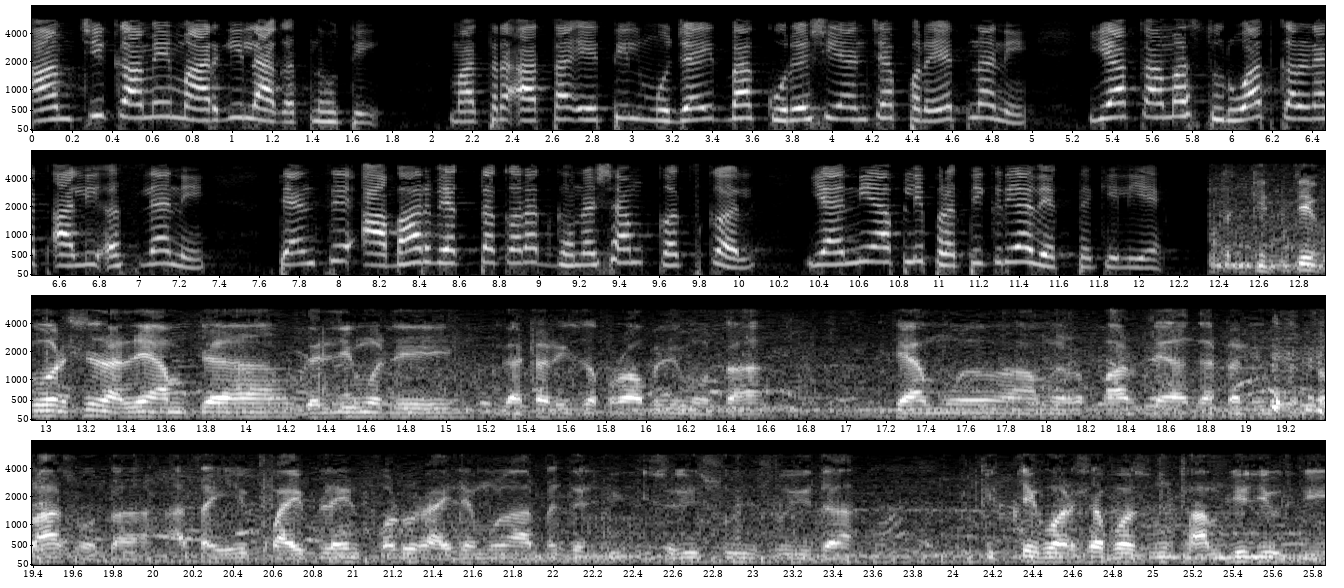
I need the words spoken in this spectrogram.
आमची कामे मार्गी लागत नव्हती. मात्र आता येथील मुजाहिदबा कुरेशी यांच्या प्रयत्नाने या कामास सुरुवात करण्यात आली असल्याने त्यांचे आभार व्यक्त करत घनश्याम कचकल यांनी आपली प्रतिक्रिया व्यक्त केली आहे. कित्येक वर्ष झाले आमच्या गल्लीमध्ये गटारीचा प्रॉब्लेम होता. त्यामुळं आम्हाला फार त्या गटारीचा त्रास होता. आता एक पाईपलाईन पडून राहिल्यामुळं आता गल्लीची सगळी सोयीसुविधा कित्येक वर्षापासून थांबलेली होती.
